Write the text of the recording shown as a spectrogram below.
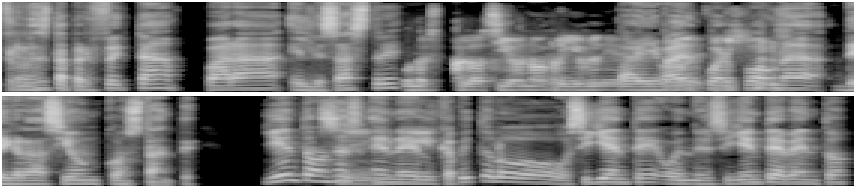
receta perfecta para el desastre. Una explosión horrible. Para llevar el cuerpo a una degradación constante. Y entonces en el capítulo siguiente o en el siguiente evento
